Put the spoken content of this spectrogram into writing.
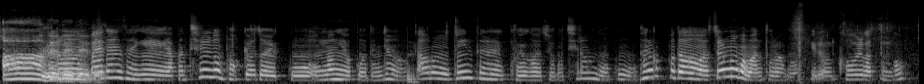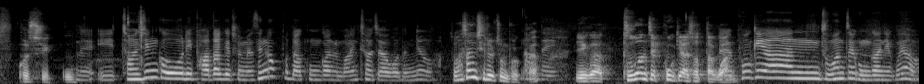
아 그런 빨간색에 약간 칠도 벗겨져 있고 엉망이었거든요. 따로 페인트를 구해가지고 칠한 거고 생각보다 쓸모가 많더라고요. 이런 거울 같은 거. 걸 수 있고 네, 이 전신 거울이 바닥에 두면 생각보다 공간을 많이 차지하거든요. 화장실을 좀 볼까요? 아, 네. 얘가 두 번째 포기하셨다고 네, 한 포기한 두 번째 공간이고요.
